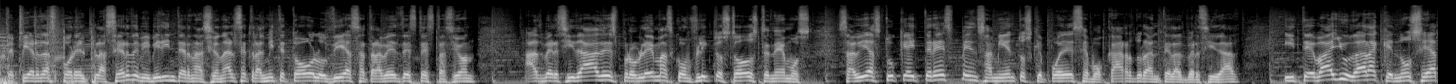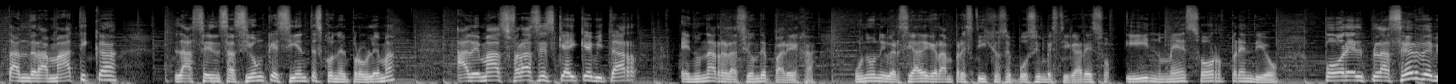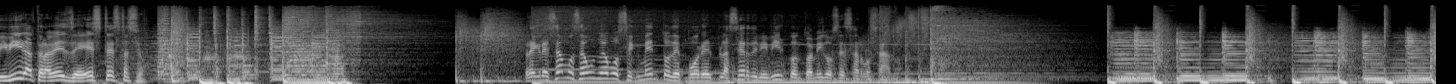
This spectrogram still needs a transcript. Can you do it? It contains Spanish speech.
No te pierdas por el placer de vivir internacional. Se transmite todos los días a través de esta estación. Adversidades, problemas, conflictos, todos tenemos. ¿Sabías tú que hay tres pensamientos que puedes evocar durante la adversidad? Y te va a ayudar a que no sea tan dramática la sensación que sientes con el problema. Además, frases que hay que evitar en una relación de pareja. Una universidad de gran prestigio se puso a investigar eso y me sorprendió por el placer de vivir a través de esta estación. Regresamos a un nuevo segmento de Por el placer de vivir con tu amigo César Lozano.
